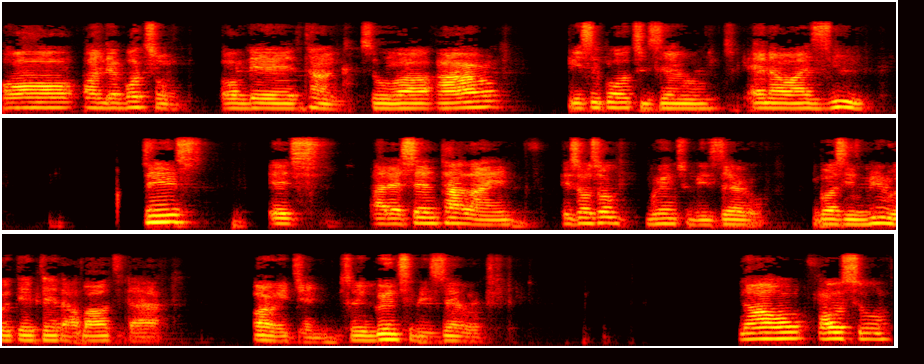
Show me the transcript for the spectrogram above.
or on the bottom of the tank. So our r is equal to zero and our z since it's at the center line, it's also going to be zero because it's being rotated about the origin. So it's going to be zero. Now, also,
